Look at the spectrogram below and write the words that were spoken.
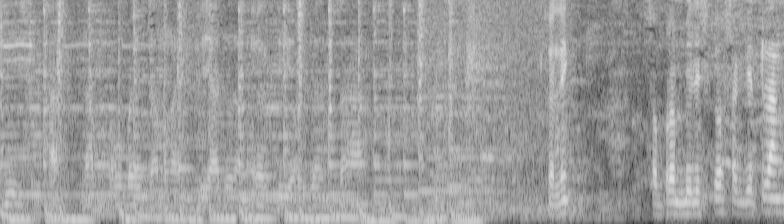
Mabilis at napakabait ang mga empleyado ng LTO dyan sa Galing. Sobrang bilis ko, saglit lang.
